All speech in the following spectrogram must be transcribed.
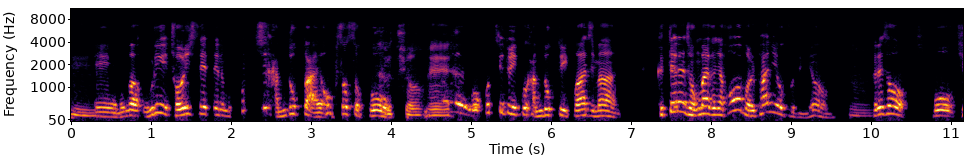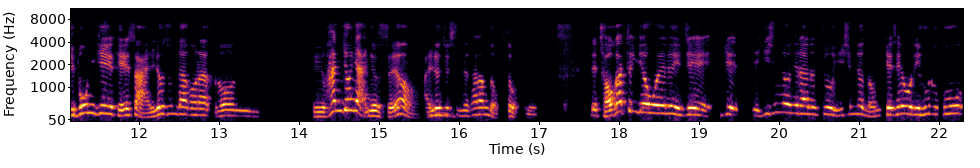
음, 예, 뭔가 우리 저희 시대 때는 뭐 코치 감독도 아예 없었었고 그렇죠. 네. 그때는 뭐 코치도 있고 감독도 있고 하지만 그때는 정말 그냥 허벌판이었거든요. 음, 그래서 뭐 기본기에 대해서 알려준다거나 그런 그 환경이 아니었어요. 알려줄 수 있는 사람도 없었고. 근데 저 같은 경우에는 이제 이게 20년이라는 좀 20년 넘게 세월이 흐르고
